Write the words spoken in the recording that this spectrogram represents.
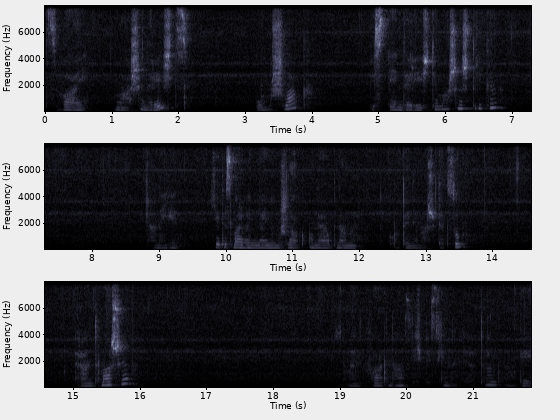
zwei Maschen rechts, Umschlag, bis Ende rechte Maschen stricken. Jedes Mal, wenn ein Umschlag ohne Abnahme kommt eine Masche dazu. Randmasche. Mein Faden hat sich ein bisschen verteilt. Okay,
